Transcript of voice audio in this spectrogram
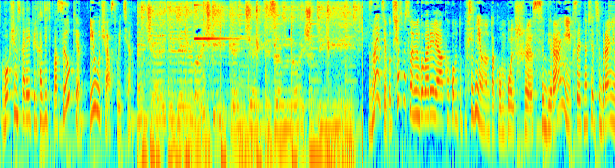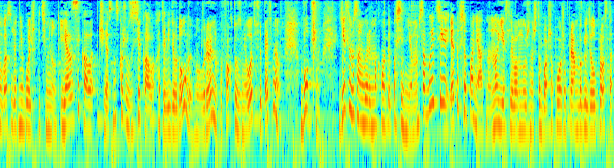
В общем, скорее переходите по ссылке и участвуйте. Кончайте, девочки, кончайте со мной шутить. Знаете, вот сейчас мы с вами говорили о каком-то повседневном таком больше собирании. Кстати, на все это собирание у вас идет не больше пяти минут. Я засекала, честно скажу, засекала. Хотя видео долго, но реально по факту заняло это все пять минут. В общем, если мы с вами говорим о каком-то повседневном событии, это все понятно. Но если вам нужно, чтобы ваша кожа прям выглядела просто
